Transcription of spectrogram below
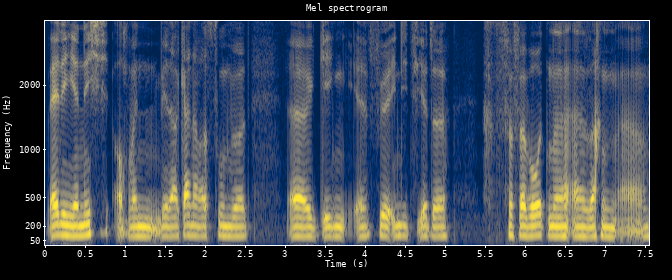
werde hier nicht, auch wenn mir da keiner was tun wird, äh, gegen äh, für indizierte, für verbotene äh, Sachen äh,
